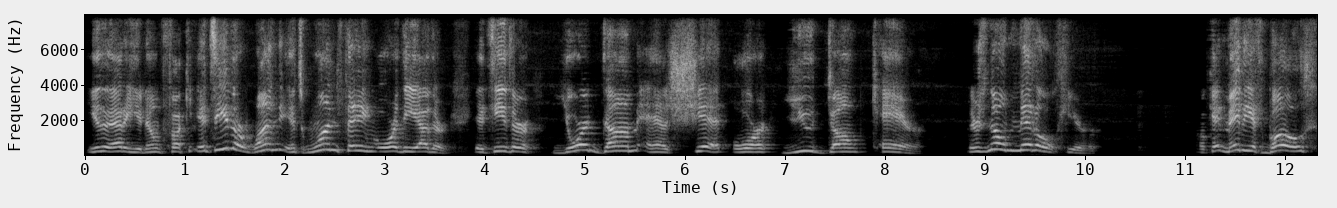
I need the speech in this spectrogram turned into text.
Either that or you don't fucking. It's either one. It's one thing or the other. It's either you're dumb as shit or you don't care. There's no middle here. Okay, maybe it's both,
